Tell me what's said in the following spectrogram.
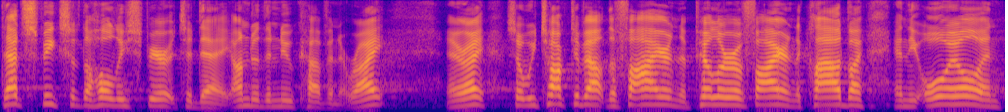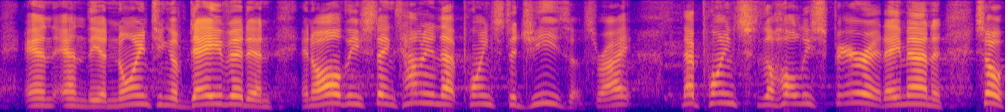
that speaks of the Holy Spirit today under the new covenant, right? All right? So we talked about the fire and the pillar of fire and the cloud by, and the oil and, and, and the anointing of David and, and all these things. How many of that points to Jesus, right? That points to the Holy Spirit. Amen. And so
